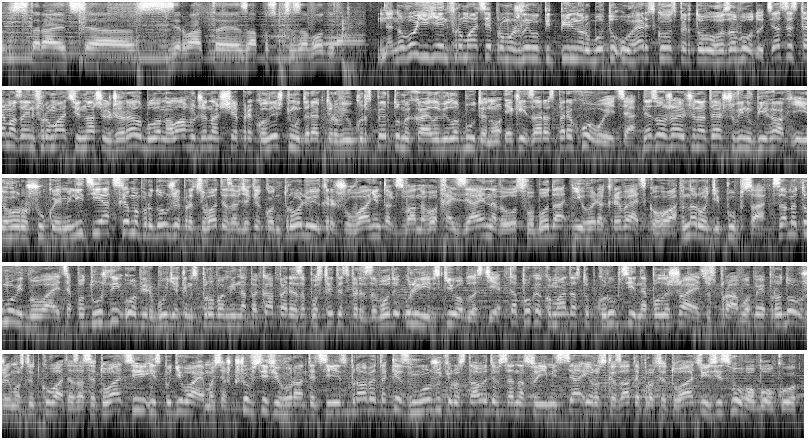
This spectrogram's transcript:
старається зірвати запуск заводу. Не новою є інформація про можливу підпільну роботу угерського спиртового заводу. Ця система, за інформацією наших джерел, була налагоджена ще при колишньому директорові Укрспирту Михайлові Лабутину, який зараз переховується. Незважаючи на те, що він в бігах і його розшукує міліція, схема продовжує працювати завдяки контролю і кришуванню так званого хазяїна ВО Свобода Ігоря Кривецького в народі Пупса. Саме тому відбувається потужний опір будь-яким спробам МінАПК перезапустити спиртзаводи у Львівській області. Та поки команда стоп корупції не полишає цю справу, ми продовжуємо слідкувати за ситуацією і сподіваємося, що всі фігуранти цієї справи таки зможуть розставити все на свої місця і розказати про ситуацію зі свого боку.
